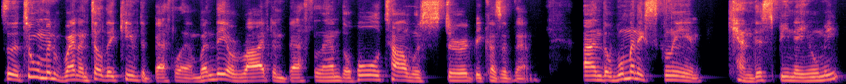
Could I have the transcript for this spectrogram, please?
So the two women went until they came to Bethlehem. When they arrived in Bethlehem, the whole town was stirred because of them. And the woman exclaimed, Can this be Naomi?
